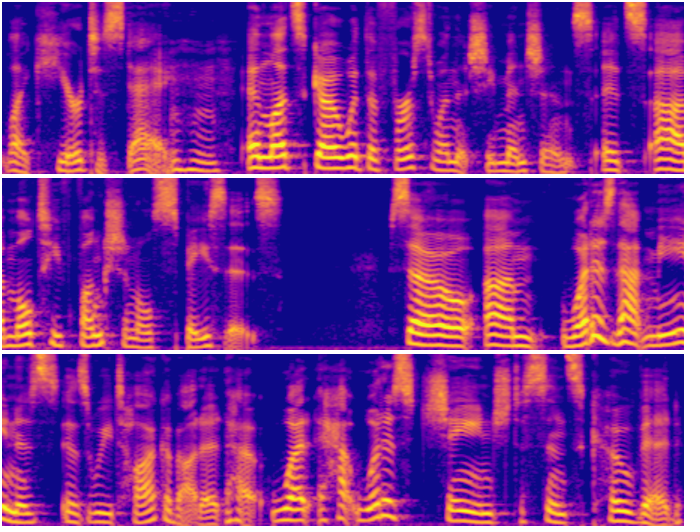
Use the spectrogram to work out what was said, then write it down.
like here to stay. And let's go with the first one that she mentions. It's uh, multifunctional spaces. So, um, what does that mean as, as we talk about it? How, what, how, what has changed since COVID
